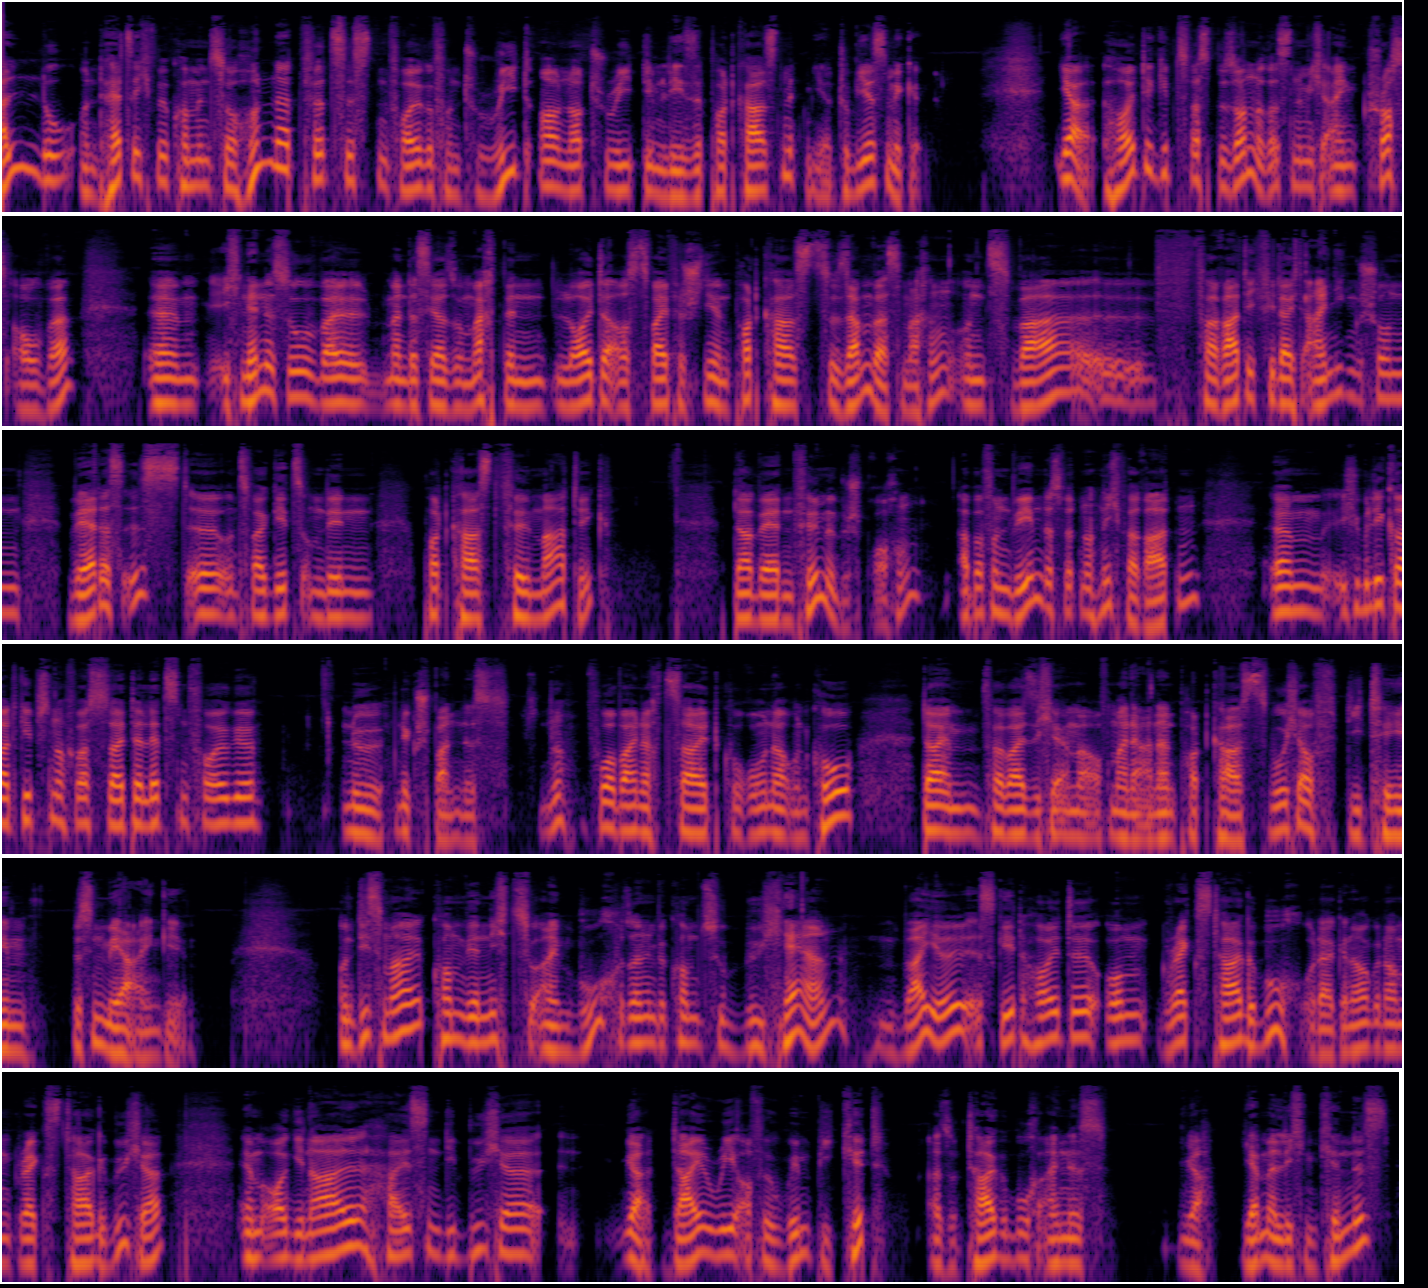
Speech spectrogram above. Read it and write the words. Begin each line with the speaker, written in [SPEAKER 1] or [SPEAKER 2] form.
[SPEAKER 1] Hallo und herzlich willkommen zur 140. Folge von To Read or Not to Read, dem Lesepodcast mit mir, Tobias Micke. Ja, heute gibt's was Besonderes, nämlich ein Crossover. Ähm, ich nenne es so, weil man das ja so macht, wenn Leute aus zwei verschiedenen Podcasts zusammen was machen. Und zwar äh, verrate ich vielleicht einigen schon, wer das ist. Äh, und zwar geht's um den Podcast Filmatik. Da werden Filme besprochen. Aber von wem, das wird noch nicht verraten. Ähm, ich überlege gerade, gibt's noch was seit der letzten Folge? Nö, nix Spannendes. Ne? Vorweihnachtszeit, Corona und Co. Da verweise ich ja immer auf meine anderen Podcasts, wo ich auf die Themen bisschen mehr eingehe. Und diesmal kommen wir nicht zu einem Buch, sondern wir kommen zu Büchern, weil es geht heute um Gregs Tagebuch oder genau genommen Gregs Tagebücher. Im Original heißen die Bücher ja Diary of a Wimpy Kid, also Tagebuch eines ja jämmerlichen Kindes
